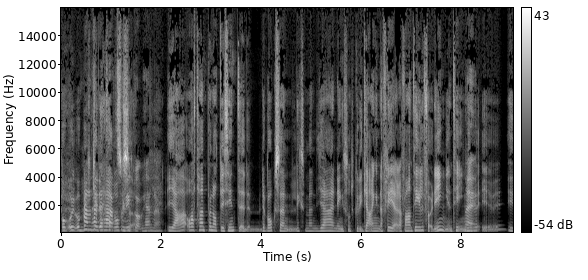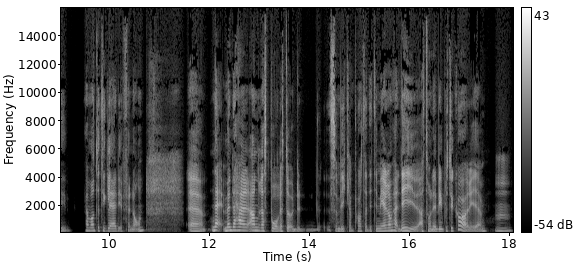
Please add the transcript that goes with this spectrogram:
och, och, och han hade det här tagit så mycket av henne. Ja, och att han på något vis inte, det, det var också en, liksom en gärning som skulle gagna flera för han tillförde ingenting. I, i, han var inte till glädje för någon. Uh, nej, men det här andra spåret då, som vi kan prata lite mer om här, det är ju att hon är bibliotekarie. Mm.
